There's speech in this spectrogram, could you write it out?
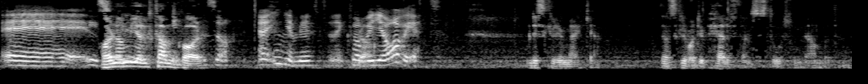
Eh, Har du någon mjölktand kvar? Så. Jag har ingen mjölktand kvar Bra. vad jag vet. Det skulle du märka. Den skulle vara typ hälften så stor som de andra tänder.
